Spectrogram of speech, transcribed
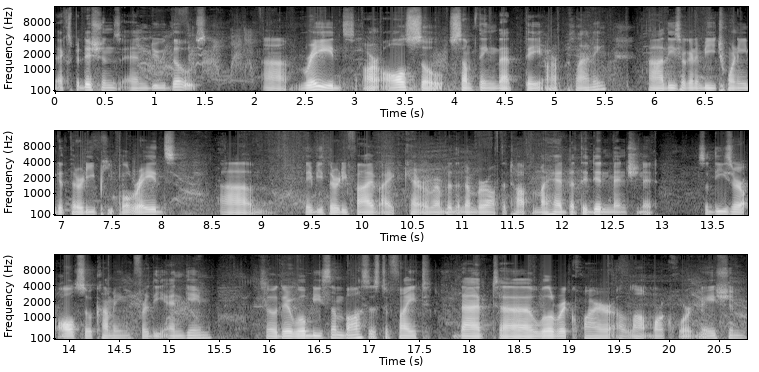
expeditions and do those. Uh, raids are also something that they are planning. Uh, these are going to be 20 to 30 people raids, um, maybe 35. I can't remember the number off the top of my head, but they did mention it. So these are also coming for the end game. So there will be some bosses to fight that uh, will require a lot more coordination,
